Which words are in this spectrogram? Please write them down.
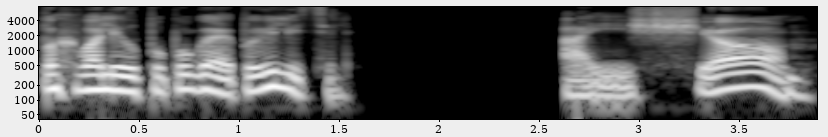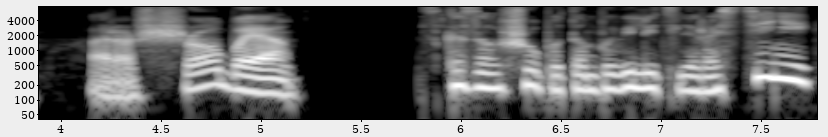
похвалил попугай-повелитель. А еще хорошо бы, сказал шепотом повелитель растений,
